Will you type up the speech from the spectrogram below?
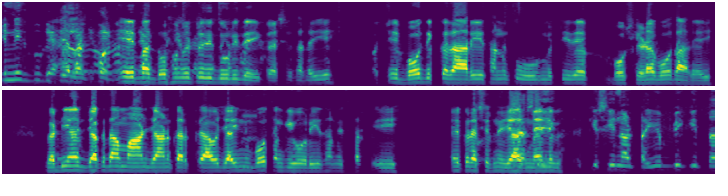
ਕਿੰਨੀ ਕੁ ਦੂਰੀ ਤੇ ਆ ਲਗਭਗ ਇਹ ਬਸ 200 ਮੀਟਰ ਦੀ ਦੂਰੀ ਤੇ ਹੀ ਕ੍ਰੈਸ਼ਰ ਸਾਡਾ ਜੀ ਇਹ। ਇਹ ਬਹੁਤ ਦਿੱਕਤ ਆ ਰਹੀ ਹੈ ਸਾਨੂੰ ਧੂੜ ਮਿੱਟੀ ਦੇ ਬਹੁਤ ਛੇੜਾ ਬਹੁਤ ਆ ਰਿਹਾ ਜੀ। ਗੱਡੀਆਂ ਜਕਦਮ ਆਣ ਜਾਣ ਕਰਕੇ ਆਵਾਜਾਈ ਨੂੰ ਬਹੁਤ ਤੰਗੀ ਹੋ ਰਹੀ ਹੈ ਸਾਨੂੰ ਇਸ ਕਰਕੇ ਜੀ ਇਹ ਕ੍ਰੈਸ਼ਰ ਨਜਾਇਜ਼ ਮੈਨੇ ਵੈਸੇ ਕਿਸੇ ਨਾਲ ਟਾਈ ਅਪ ਵੀ ਕੀਤਾ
